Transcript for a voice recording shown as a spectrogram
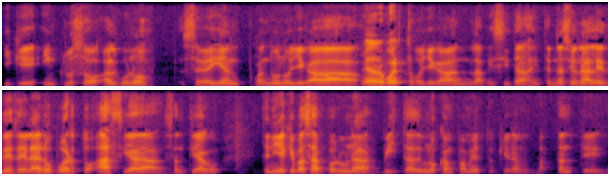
y que incluso algunos se veían cuando uno llegaba El aeropuerto. O, o llegaban las visitas internacionales desde el aeropuerto hacia Santiago, tenías que pasar por una vista de unos campamentos que eran bastante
